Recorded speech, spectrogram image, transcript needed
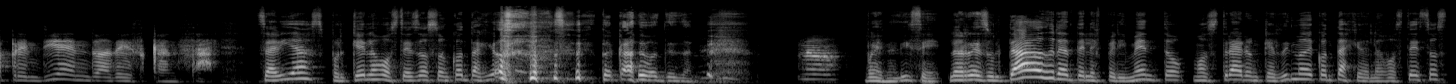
aprendiendo a descansar. ¿Sabías por qué los bostezos son contagiosos? Tocaba de bostezar. No. Bueno, dice, los resultados durante el experimento mostraron que el ritmo de contagio de los bostezos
